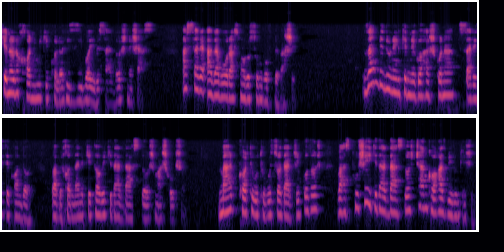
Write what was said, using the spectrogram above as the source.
کنار خانمی که کلاهی زیبایی به سر داشت نشست. از سر ادب و رسم و رسوم گفت ببخشید. زن بدون اینکه نگاهش کند سری تکان داد و به خواندن کتابی که در دست داشت مشغول شد. مرد کارت اتوبوس را در جیب گذاشت و از پوشه که در دست داشت چند کاغذ بیرون کشید.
